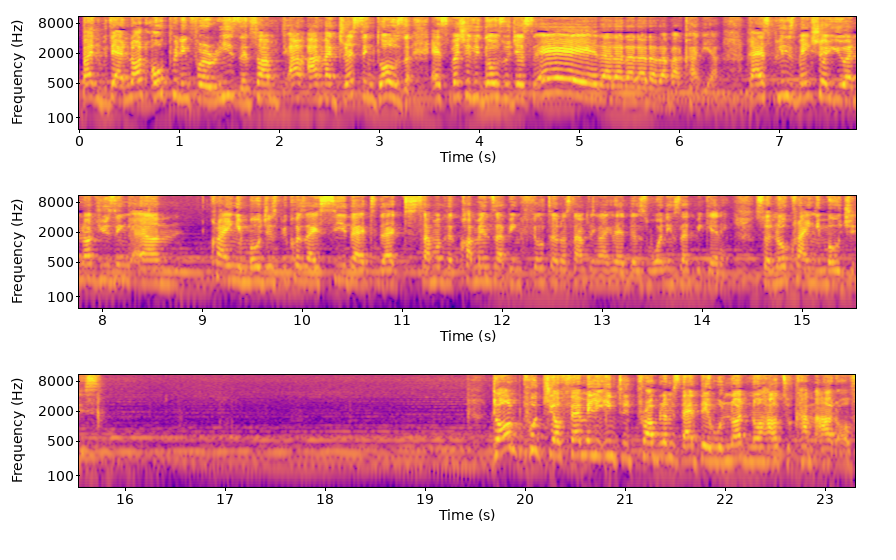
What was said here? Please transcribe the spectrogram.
But they're not opening for a reason. So I'm I'm addressing those, especially those who just hey da, da, da, da, da, da, guys. Please make sure you are not using um crying emojis because I see that that some of the comments are being filtered or something like that. There's warnings that we're getting. So no crying emojis. Don't put your family into problems that they will not know how to come out of.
